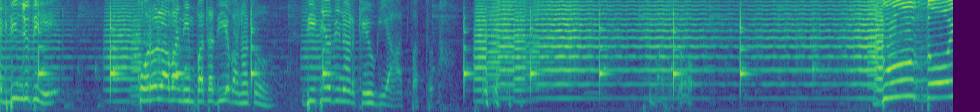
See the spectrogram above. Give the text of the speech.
একদিন যদি করলা বা নিম পাতা দিয়ে বানাতো, দ্বিতীয় দিন আর কেউ গিয়ে হাত পারত না। দুধ, দই,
